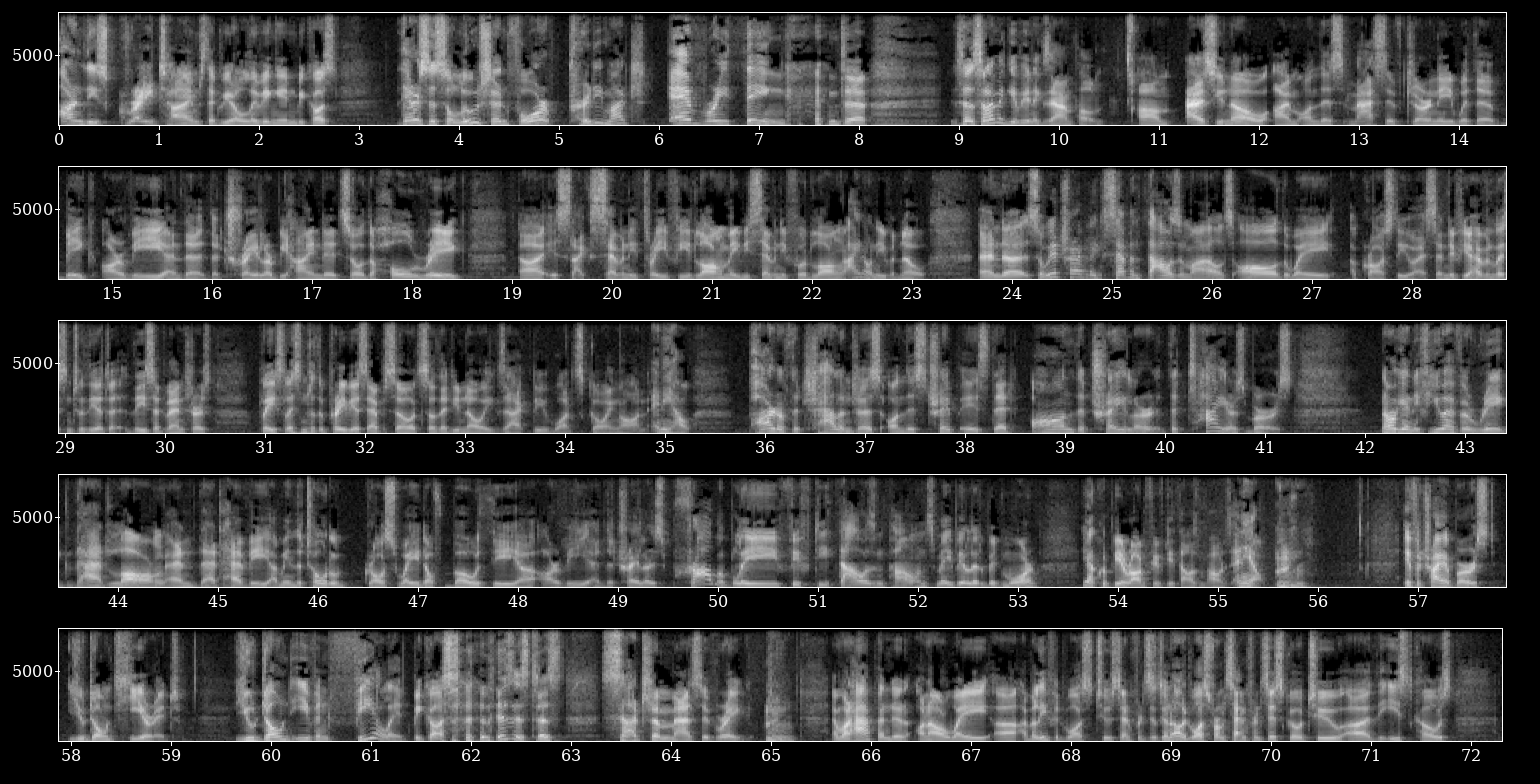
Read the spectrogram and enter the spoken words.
aren't these great times that we are living in? Because there's a solution for pretty much everything. and uh, so, so let me give you an example. Um, as you know, I'm on this massive journey with the big RV and the, the trailer behind it. So the whole rig uh, is like 73 feet long, maybe 70 foot long. I don't even know. And uh, so we're traveling 7,000 miles all the way across the US. And if you haven't listened to the, these adventures, please listen to the previous episodes so that you know exactly what's going on. Anyhow, part of the challenges on this trip is that on the trailer, the tires burst. Now, again, if you have a rig that long and that heavy, I mean, the total gross weight of both the uh, RV and the trailer is probably 50,000 pounds, maybe a little bit more. Yeah, it could be around 50,000 pounds. Anyhow, if a tire bursts, you don't hear it. You don't even feel it because this is just such a massive rig. and what happened on our way, uh, I believe it was to San Francisco. No, it was from San Francisco to uh, the East Coast.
